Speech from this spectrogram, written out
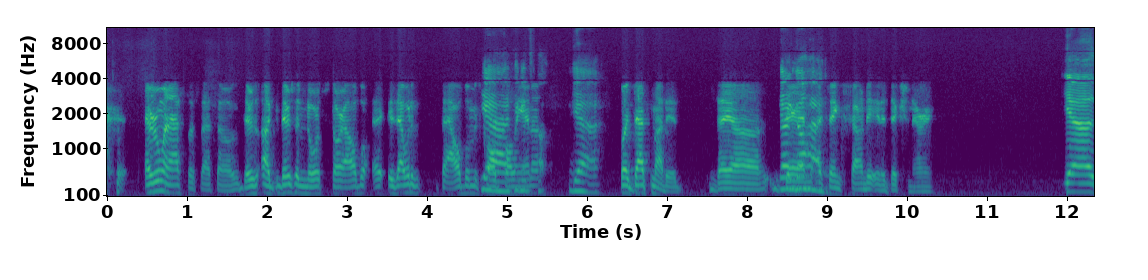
Everyone asks us that though. There's a there's a Northstar album. Is that what it- the album is Yeah, called, Pollyanna? ca- yeah. But that's not it. They uh go Dan, I ahead. think found it in a dictionary. Yeah,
